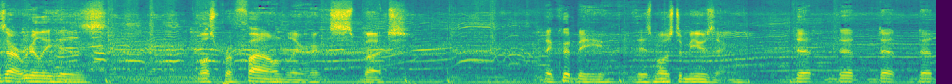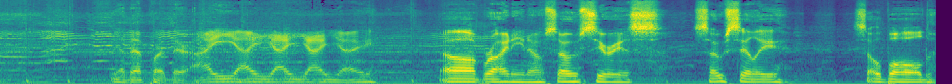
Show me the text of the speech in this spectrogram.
These aren't really his most profound lyrics, but they could be his most amusing. Dut, dut, dut, dut. Yeah, that part there. Ay, ay, ay, ay, ay. Oh, Brian Eno, so serious, so silly, so bold,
